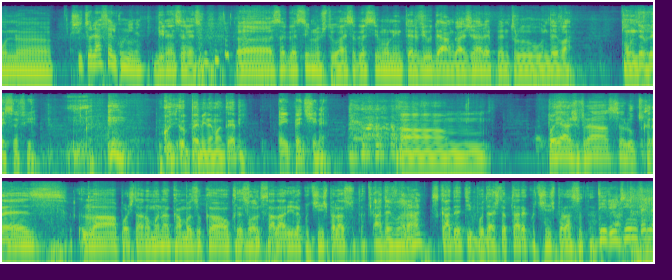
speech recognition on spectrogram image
un... Uh, Și tu la fel cu mine. Bineînțeles. Uh, să găsim, nu știu, hai să găsim un interviu de angajare pentru undeva. Unde vrei să fie? Cu, pe mine mă întrebi? Ei, pe cine? Um, păi aș vrea să lucrez la Poșta Română, că am văzut că au crescut Bun. salariile cu 15%. Adevărat? Scade timpul de așteptare cu 15%. Dirigintele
